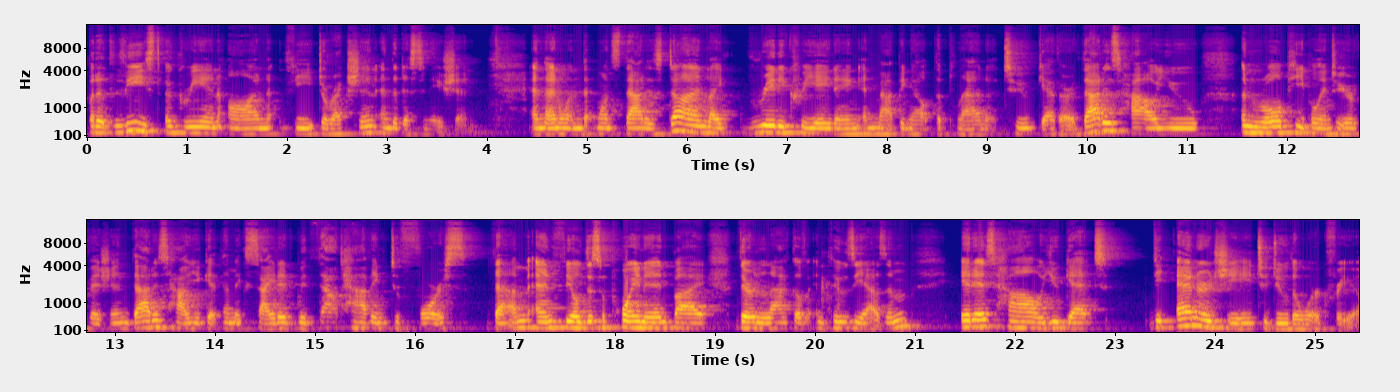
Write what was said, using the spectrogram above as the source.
But at least agreeing on the direction and the destination. And then when th- once that is done, like really creating and mapping out the plan together. That is how you enroll people into your vision. That is how you get them excited without having to force them and feel disappointed by their lack of enthusiasm. It is how you get the energy to do the work for you.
